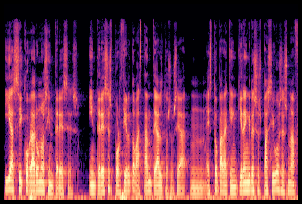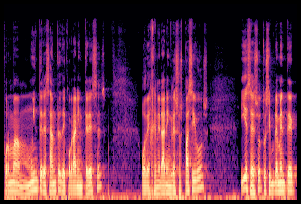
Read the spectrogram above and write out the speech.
y así cobrar unos intereses. Intereses, por cierto, bastante altos. O sea, mm, esto para quien quiera ingresos pasivos es una forma muy interesante de cobrar intereses o de generar ingresos pasivos. Y es eso, tú simplemente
